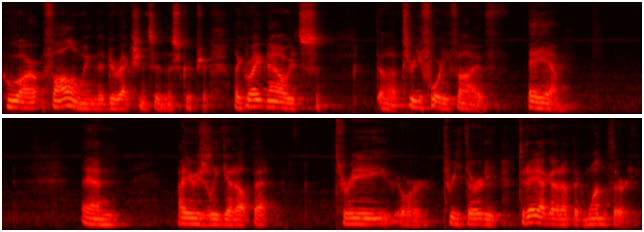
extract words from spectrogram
who are following the directions in the scripture. Like right now it's uh, 3.45 a.m. And I usually get up at 3 or 3.30. Today I got up at 1.30.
